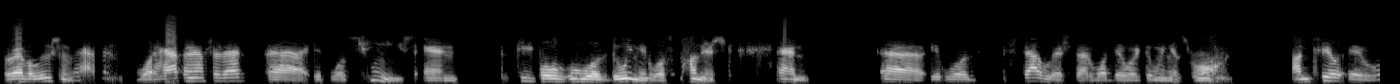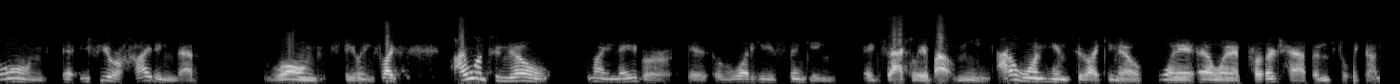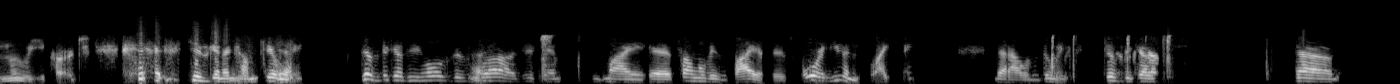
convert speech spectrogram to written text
A revolution happened. What happened after that? Uh, it was changed, and people who was doing it was punished, and uh, it was established that what they were doing is wrong. Until a wrong, if you're hiding that wrong feelings, like I want to know my neighbor is what he's thinking exactly about me. I don't want him to like you know when it uh, when a purge happens, like a movie purge, he's gonna come kill Yeah. me just because he holds this grudge against my uh, some of his biases or even like that I was doing just because. Uh,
